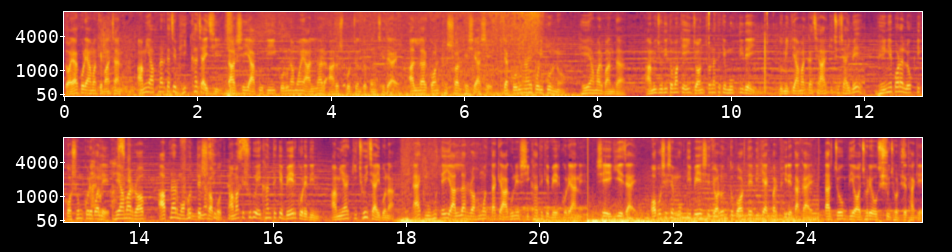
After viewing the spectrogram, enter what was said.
দয়া করে আমাকে বাঁচান। আমি আপনার কাছে ভিক্ষা চাইছি। তার সেই আকুতি করুণাময় আল্লাহর আরশ পর্যন্ত পৌঁছে যায়। আল্লাহর কণ্ঠস্বর ভেসে আসে, যা করুণায় পরিপূর্ণ। হে আমার বান্দা আমি যদি তোমাকে এই যন্ত্রণা থেকে মুক্তি দেই তুমি কি আমার কাছে আর কিছু চাইবে? ভেঙে পড়া লোকটি কসম করে বলে হে আমার রব আপনার মহত্বের শপথ আমাকে শুধু এখান থেকে বের করে দিন আমি আর কিছুই চাইব না। এক মুহূর্তেই আল্লাহর রহমত তাকে আগুনের শিখা থেকে বের করে আনে। সে এগিয়ে যায়। অবশেষে মুক্তি পেয়ে সে জ্বলন্ত গর্তের দিকে একবার ফিরে তাকায়। তার চোখ দিয়ে অঝরে অশ্রু ঝরতে থাকে।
